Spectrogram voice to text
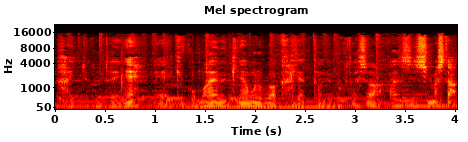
はい、ということでね、えー、結構前向きなものばかりだったので僕としては安心しました。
